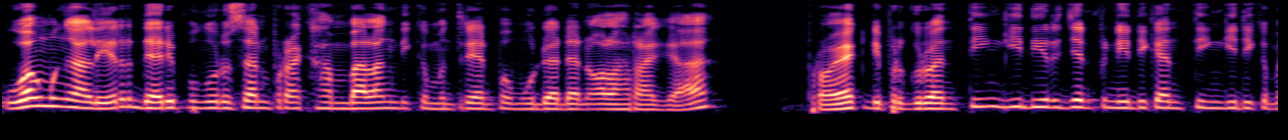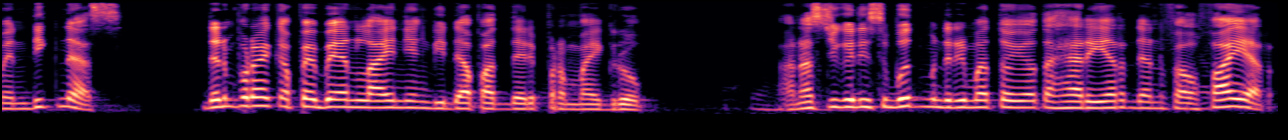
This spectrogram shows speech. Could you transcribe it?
Uang mengalir dari pengurusan proyek Hambalang di Kementerian Pemuda dan Olahraga, proyek di perguruan tinggi Dirjen Pendidikan Tinggi di Kemendiknas, dan proyek APBN lain yang didapat dari Permai Group. Anas juga disebut menerima Toyota Harrier dan Velfire,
